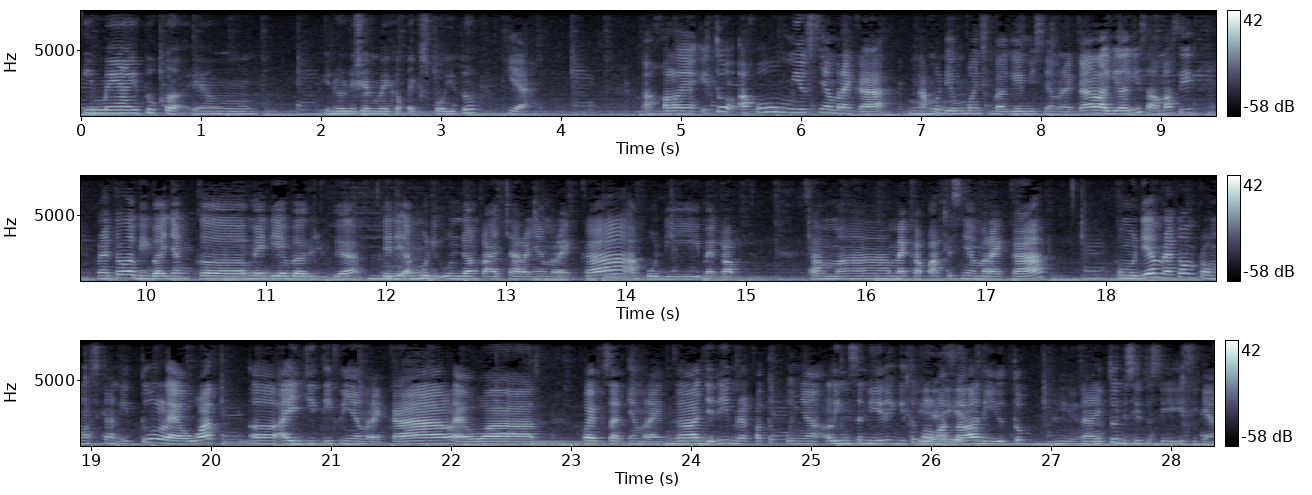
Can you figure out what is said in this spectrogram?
IMEA itu kak yang Indonesian Makeup Expo itu ya Ah, kalau yang itu aku muse-nya mereka, aku di appoint sebagai muse-nya mereka. Lagi-lagi sama sih, mereka lebih banyak ke media baru juga. Jadi aku diundang ke acaranya mereka, aku di makeup sama makeup artisnya mereka. Kemudian mereka mempromosikan itu lewat eh, IGTV-nya mereka, lewat websitenya mereka. Jadi mereka tuh punya link sendiri gitu kalau Iya, nggak iya. salah di YouTube. Iya. Nah itu di situ sih isinya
